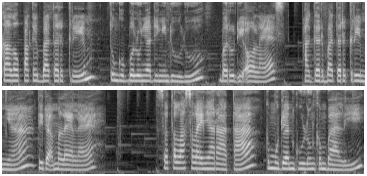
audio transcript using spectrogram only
Kalau pakai buttercream, tunggu bolunya dingin dulu, baru dioles agar buttercreamnya tidak meleleh. Setelah selainya rata, kemudian gulung kembali.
